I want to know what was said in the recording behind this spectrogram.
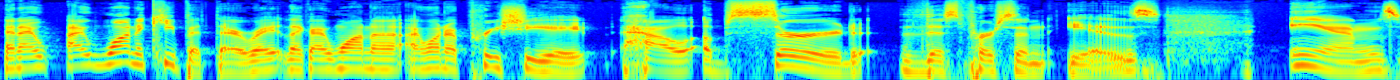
And I, I want to keep it there, right? Like I wanna I wanna appreciate how absurd this person is. And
